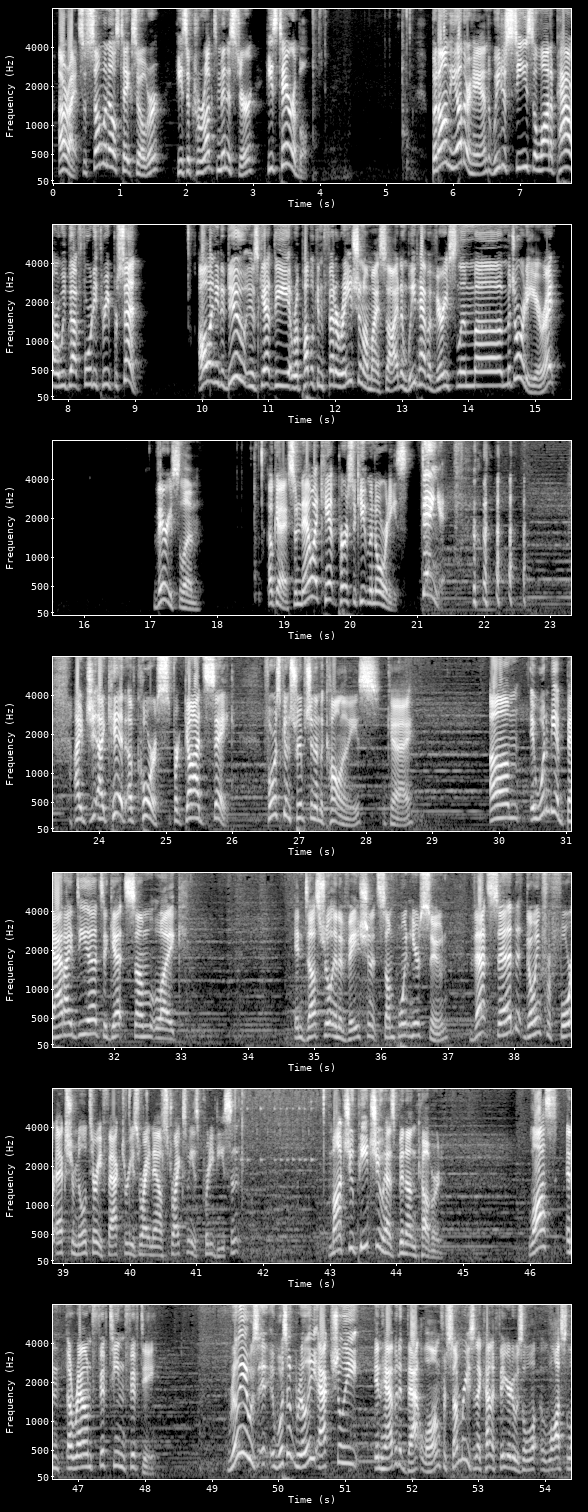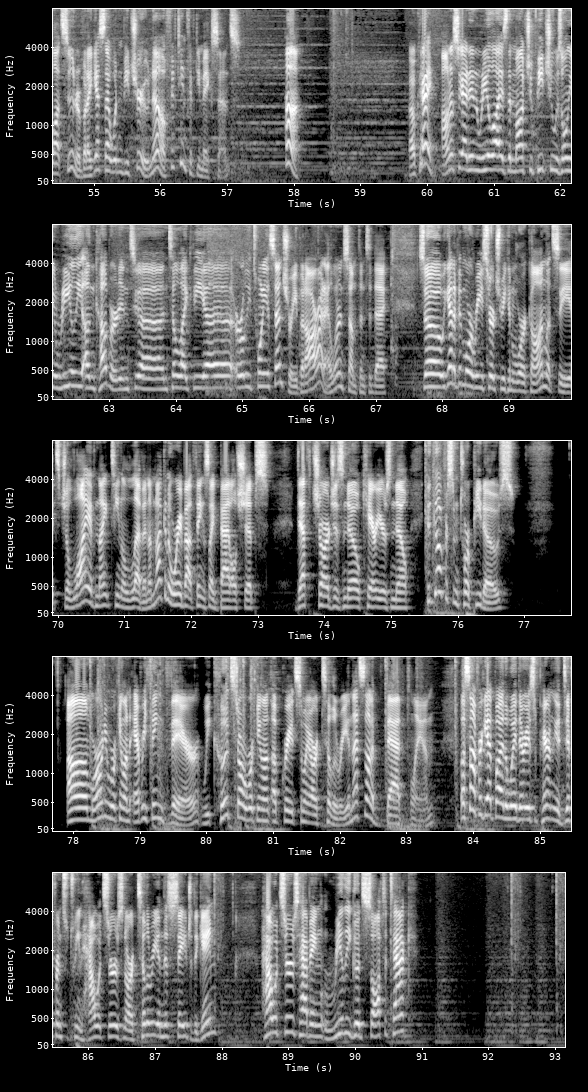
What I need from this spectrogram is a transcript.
All right, so someone else takes over. He's a corrupt minister. He's terrible. But on the other hand, we just seized a lot of power. We've got 43%. All I need to do is get the Republican Federation on my side, and we'd have a very slim uh, majority here, right? Very slim. Okay, so now I can't persecute minorities. Dang it! I, I kid, of course, for God's sake. Forced conscription in the colonies. Okay. Um, it wouldn't be a bad idea to get some, like, industrial innovation at some point here soon. That said, going for four extra military factories right now strikes me as pretty decent. Machu Picchu has been uncovered. Lost in around 1550. Really, it was it wasn't really actually inhabited that long. For some reason, I kind of figured it was a lo lost a lot sooner, but I guess that wouldn't be true. No, 1550 makes sense. Huh. Okay, honestly, I didn't realize that Machu Picchu was only really uncovered into, uh, until like the uh, early 20th century, but all right, I learned something today. So we got a bit more research we can work on. Let's see, it's July of 1911. I'm not gonna worry about things like battleships. Death charges, no. Carriers, no. Could go for some torpedoes. Um, we're already working on everything there. We could start working on upgrades to my artillery, and that's not a bad plan. Let's not forget, by the way, there is apparently a difference between howitzers and artillery in this stage of the game. Howitzers having really good soft attack.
